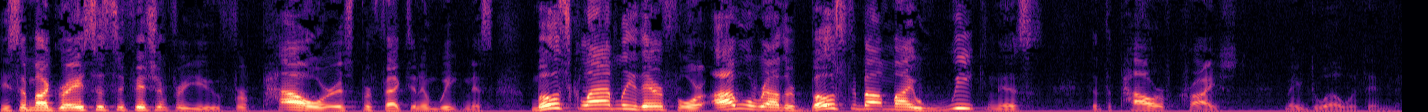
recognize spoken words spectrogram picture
He said, My grace is sufficient for you, for power is perfected in weakness. Most gladly, therefore, I will rather boast about my weakness, that the power of Christ may dwell within me.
